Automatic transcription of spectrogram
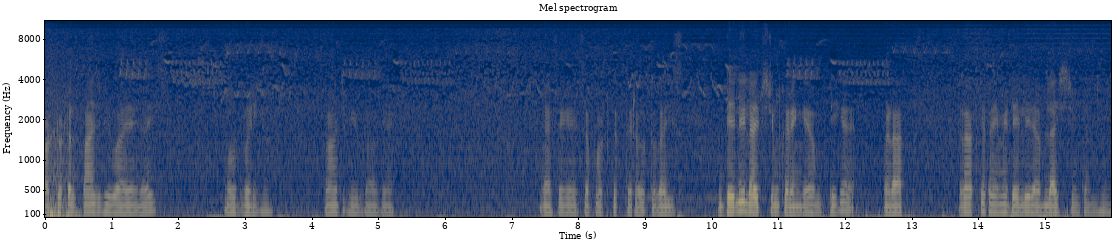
और टोटल पाँच व्यू आए गाइस बहुत बढ़िया। पाँच व्यू आ गए। ऐसे गए सपोर्ट करते रहो तो गाइस डेली लाइव स्ट्रीम करेंगे हम, ठीक है? रात रात के टाइम में डेली लाइव स्ट्रीम करनी है।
